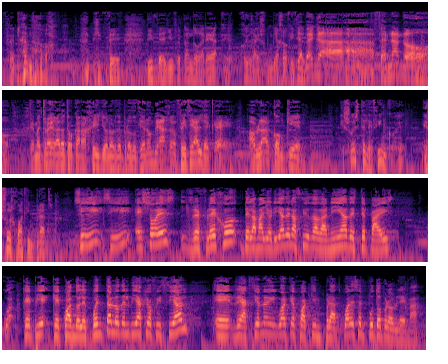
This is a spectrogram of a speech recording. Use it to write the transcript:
Fernando, dice, dice allí Fernando Garea, eh, oiga, es un viaje oficial. Venga, Fernando, que me traigan otro carajillo los de producción. ¿Un viaje oficial de qué? ¿Hablar con quién? Eso es Telecinco, ¿eh? Eso es Joaquín Prats. Sí, sí, eso es el reflejo de la mayoría de la ciudadanía de este país. Que, que cuando le cuentan lo del viaje oficial, eh, reaccionan igual que Joaquín Prat. ¿Cuál es el puto problema?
